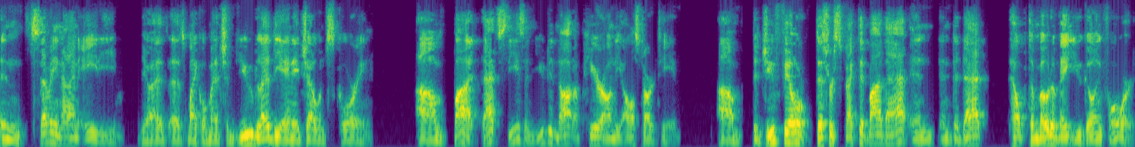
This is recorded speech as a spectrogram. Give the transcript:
in 79 80, you know, as, as, Michael mentioned, you led the NHL in scoring. Um, but that season, you did not appear on the All Star team. Um, did you feel disrespected by that? And, and did that help to motivate you going forward?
